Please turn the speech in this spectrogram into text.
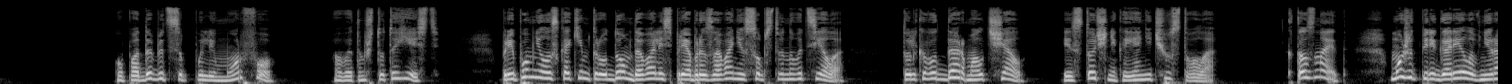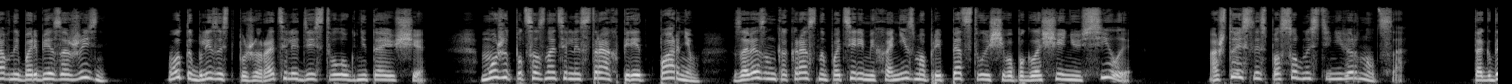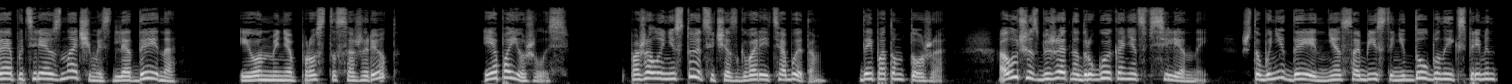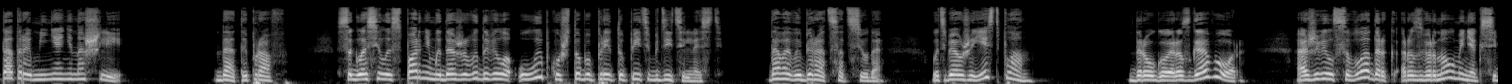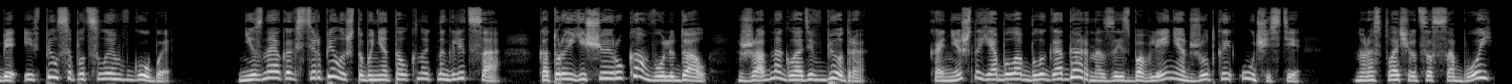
Уподобиться полиморфу? В этом что-то есть. Припомнила, с каким трудом давались преобразования собственного тела. Только вот дар молчал, источника я не чувствовала. Кто знает, может, перегорела в неравной борьбе за жизнь? Вот и близость пожирателя действовала угнетающе — может, подсознательный страх перед парнем завязан как раз на потере механизма, препятствующего поглощению силы? А что, если способности не вернутся? Тогда я потеряю значимость для Дейна, и он меня просто сожрет? Я поежилась. Пожалуй, не стоит сейчас говорить об этом, да и потом тоже. А лучше сбежать на другой конец Вселенной, чтобы ни Дейн, ни особисты, ни долбанные экспериментаторы меня не нашли. Да, ты прав. Согласилась с парнем и даже выдавила улыбку, чтобы притупить бдительность. «Давай выбираться отсюда. У тебя уже есть план?» «Другой разговор», Оживился Владарк, развернул меня к себе и впился поцелуем в губы. Не знаю, как стерпела, чтобы не оттолкнуть наглеца, который еще и рукам волю дал, жадно гладив бедра. Конечно, я была благодарна за избавление от жуткой участи, но расплачиваться с собой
